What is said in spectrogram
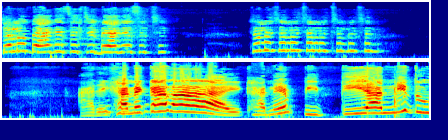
চলো ব্যাগ এসেছে ব্যাগ এসেছে চলো চলো চলো চলো চলো আর এখানে কারা? এখানে পিতি আর নিতু।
